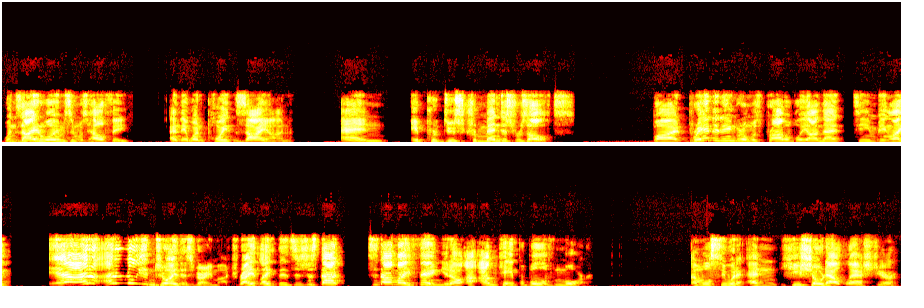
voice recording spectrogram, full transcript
When Zion Williamson was healthy and they went point Zion and it produced tremendous results but Brandon Ingram was probably on that team being like, yeah, I don't, I don't really enjoy this very much, right? Like this is just not this is not my thing, you know. I, I'm capable of more, and we'll see what. And he showed out last year,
